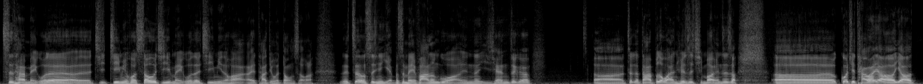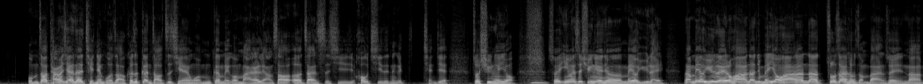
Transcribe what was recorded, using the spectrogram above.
刺探美国的机机密，或收集美国的机密的话，哎，他就会动手了。那这种事情也不是没发生过。那以前这个，呃，这个当然不是完全是情报员，就是说，呃，过去台湾要要，我们知道台湾现在在潜舰国造，可是更早之前，我们跟美国买了两艘二战时期后期的那个。潜舰做训练用。所以因为是训练就没有鱼雷，那没有鱼雷的话，那就没用啊。那那作战的时候怎么办？所以那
